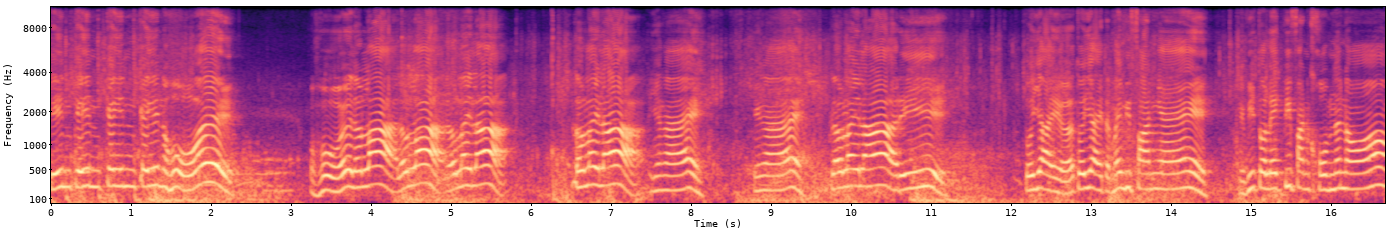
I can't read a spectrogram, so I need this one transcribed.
กินกินกินกินโอ้โหยโอ้โหยแล้วล่าแล้วล่าแล้วไล่ล่าเราไล่ล่ายังไง ยังไง เราไล่ล่าดี ตัวใหญ่เหรอตัวใหญ่แต่ไม่มีฟันไงถึงพี่ตัวเล็กพี่ฟันคมนะน้อง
